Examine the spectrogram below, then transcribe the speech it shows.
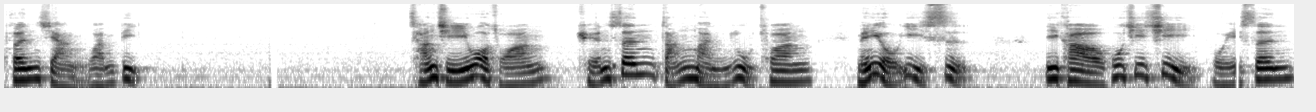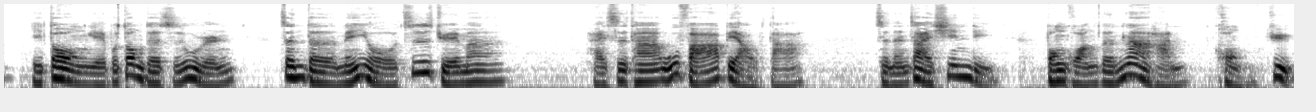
分享完毕。长期卧床，全身长满褥疮，没有意识，依靠呼吸器为生，一动也不动的植物人。真的没有知觉吗？还是他无法表达，只能在心里疯狂的呐喊、恐惧、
